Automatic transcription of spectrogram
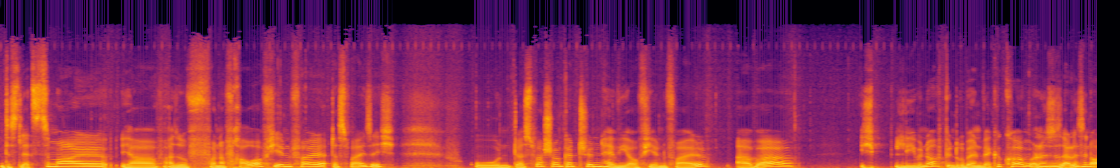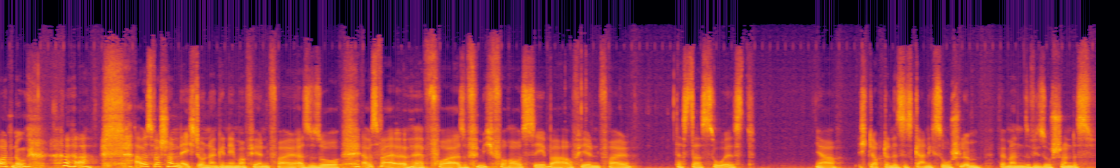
das letzte Mal, ja, also von einer Frau auf jeden Fall, das weiß ich. Und das war schon ganz schön heavy auf jeden Fall. Aber ich lebe noch, bin drüber hinweggekommen und es ist alles in Ordnung. aber es war schon echt unangenehm auf jeden Fall. Also so, aber es war hervor, also für mich voraussehbar auf jeden Fall, dass das so ist. Ja, ich glaube, dann ist es gar nicht so schlimm, wenn man sowieso schon das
